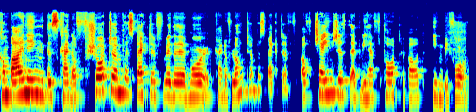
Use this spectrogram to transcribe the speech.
combining this kind of short term perspective with a more kind of long term perspective of changes that we have thought about even before.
